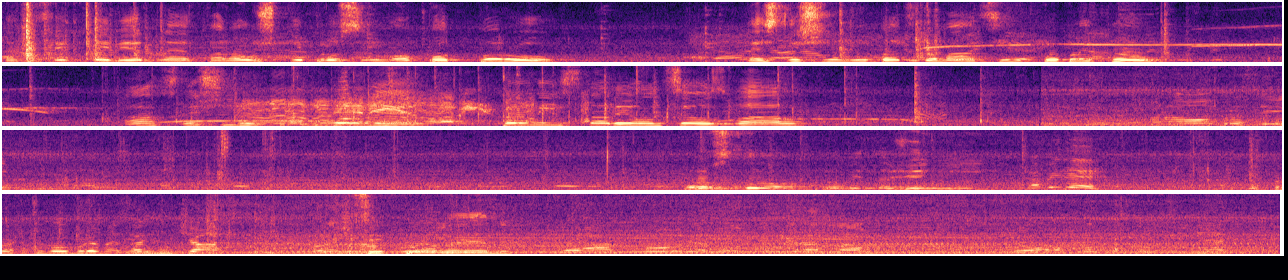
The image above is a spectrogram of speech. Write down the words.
tak všechny věrné fanoušky prosím o podporu. Neslyším vůbec domácí publikum. A slyším, výborně, plný stadion se ozval. Ano, prosím. Prostor pro vytažení Davide, vyprošťovat budeme zadní část. připraven, nebo. Jo, a to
